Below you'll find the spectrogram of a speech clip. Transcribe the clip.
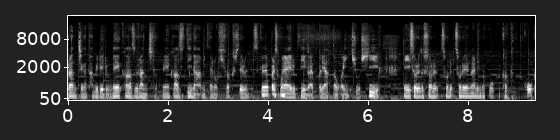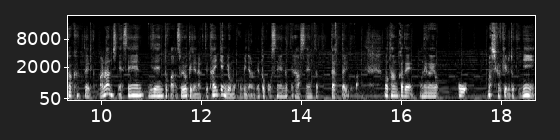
ランチが食べれるメーカーズランチとかメーカーズディナーみたいなのを企画してるんですけど、やっぱりそこには LP がやっぱりあった方がいいでしょうし、それとそれ、それ、それなりの効果確、効果拡大とか、まあランチね、1000円、2000円とかそういうわけじゃなくて体験料も込みなので、やっぱ5000円だったり8000円だったりとかの単価でお願いを、まあ、仕掛けるときに、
